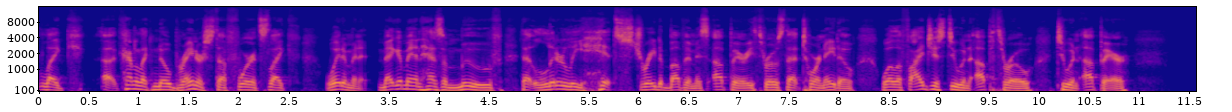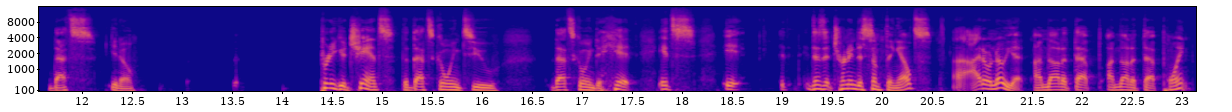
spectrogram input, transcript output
like uh, kind of like no brainer stuff where it's like wait a minute mega man has a move that literally hits straight above him his up air he throws that tornado well if i just do an up throw to an up air that's you know pretty good chance that that's going to that's going to hit. It's it does it turn into something else? I I don't know yet. I'm not at that i'm not at that point.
